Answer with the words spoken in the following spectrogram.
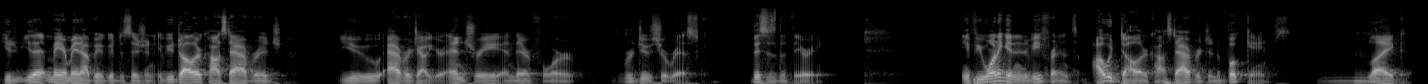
you, that may or may not be a good decision. If you dollar cost average, you average out your entry and therefore reduce your risk. This is the theory. If you want to get into VeeFriends, I would dollar cost average into book games. Mm. Like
